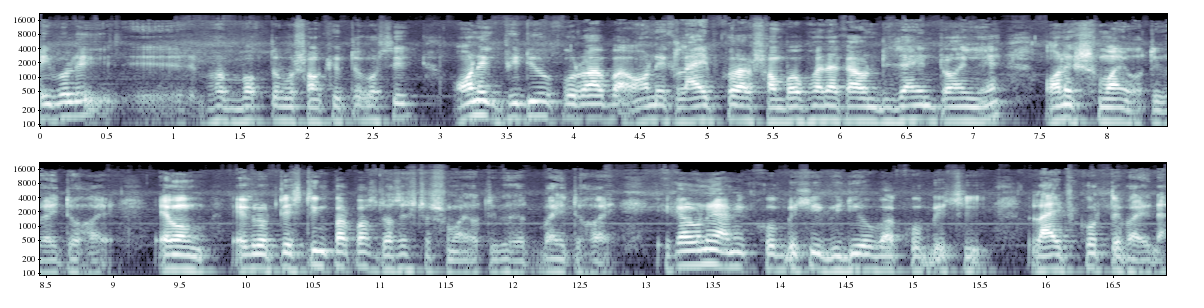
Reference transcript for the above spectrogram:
এই বলেই বক্তব্য সংক্ষিপ্ত করছি। অনেক ভিডিও করা বা অনেক লাইভ করা সম্ভব হয় না, কারণ ডিজাইন ড্রয়িংয়ে অনেক সময় অতিবাহিত হয় এবং এগুলো টেস্টিং পারপাস যথেষ্ট সময় অতিবাহিত হয়। এ কারণে আমি খুব বেশি ভিডিও বা খুব বেশি লাইভ করতে পারি না।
